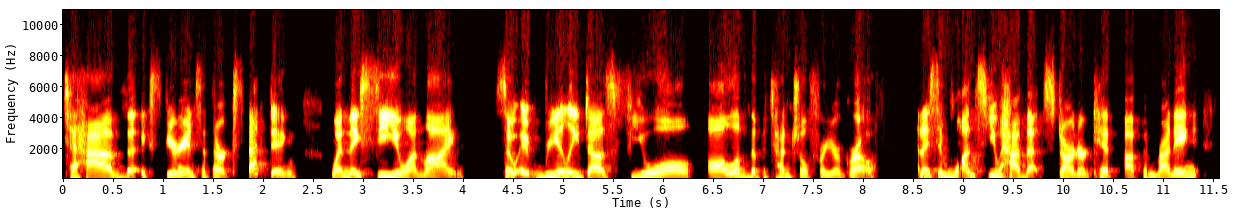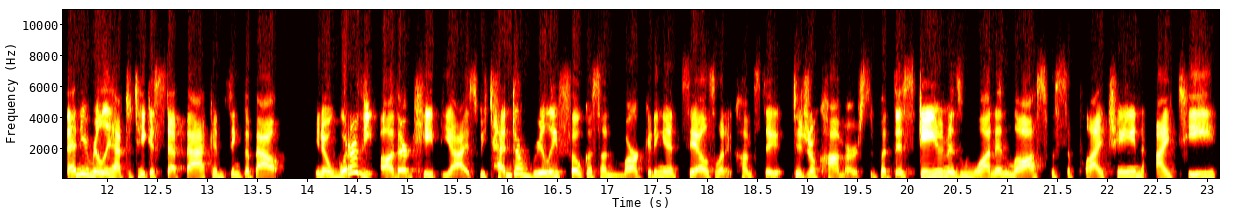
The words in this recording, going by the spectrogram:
to have the experience that they're expecting when they see you online? So it really does fuel all of the potential for your growth. And I said, once you have that starter kit up and running, then you really have to take a step back and think about you know, what are the other KPIs? We tend to really focus on marketing and sales when it comes to digital commerce, but this game is won and lost with supply chain, IT,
